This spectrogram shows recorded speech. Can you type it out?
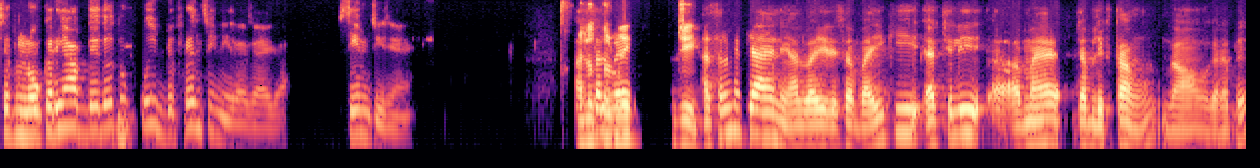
सिर्फ़ नौकरियाँ आप दे दो तो कोई डिफरेंस ही नहीं रह जाएगा। सेम चीज़ें हैं। असल में जी। असल में क्या है निहाल भाई, ऋषभ भाई, कि एक्चुअली मैं जब लिखता हूँ गाँव वगैरह पे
